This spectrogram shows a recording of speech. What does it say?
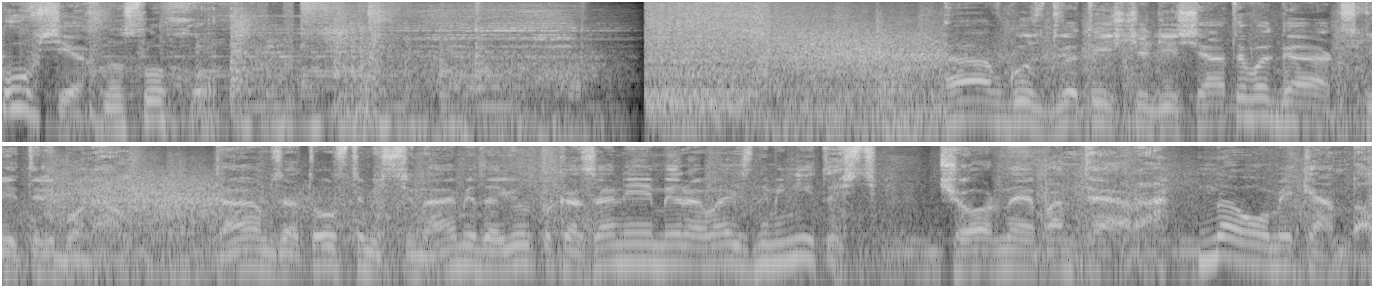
у всех на слуху. Август 2010-го Гаагский трибунал. Там за толстыми стенами дает показания мировая знаменитость «Черная пантера» Наоми Кэмпбелл.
